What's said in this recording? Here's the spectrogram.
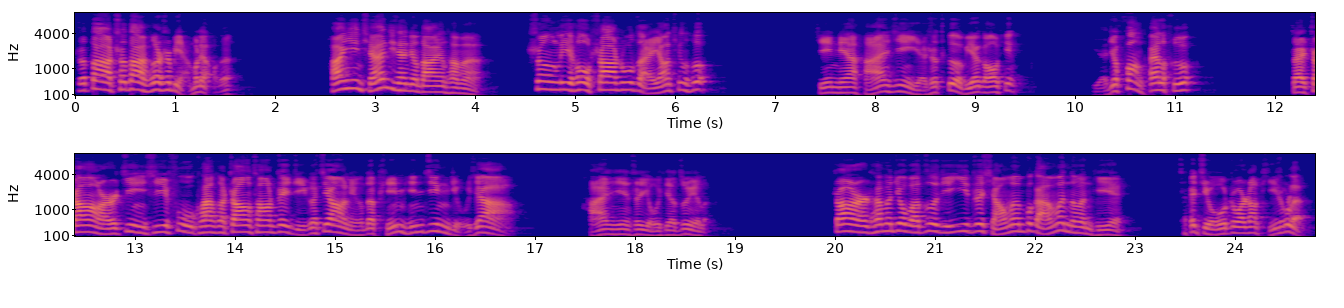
这大吃大喝是免不了的。韩信前几天就答应他们，胜利后杀猪宰羊庆贺。今天韩信也是特别高兴，也就放开了喝。在张耳、晋西、傅宽和张苍这几个将领的频频敬酒下，韩信是有些醉了。张耳他们就把自己一直想问不敢问的问题。在酒桌上提出来了。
